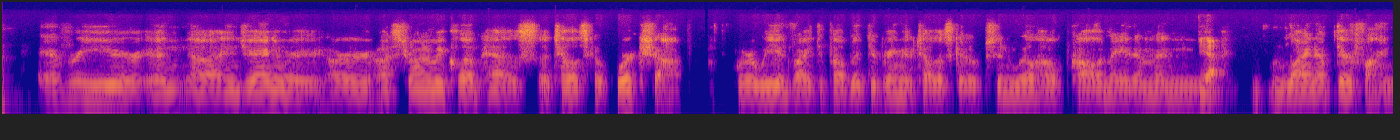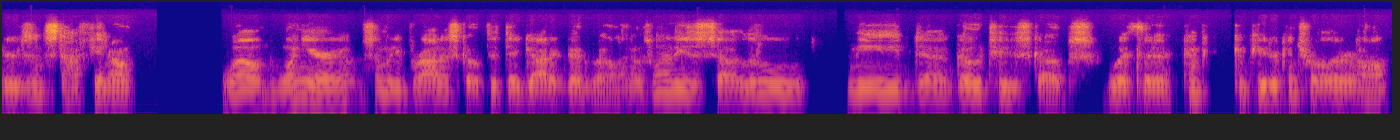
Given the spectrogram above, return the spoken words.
every year in uh, in January, our astronomy club has a telescope workshop, where we invite the public to bring their telescopes and we'll help collimate them and yeah. line up their finders and stuff, you know. Well, one year somebody brought a scope that they got at Goodwill, and it was one of these uh, little Meade uh, go-to scopes with a com- computer controller and all.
